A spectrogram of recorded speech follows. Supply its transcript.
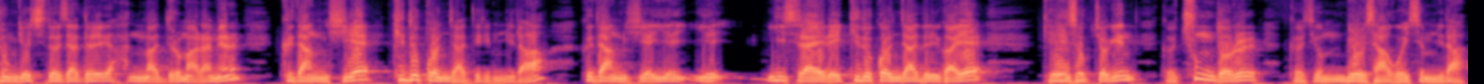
종교 지도자들 한마디로 말하면 그 당시에 기득권자들입니다. 그 당시에 이스라엘의 기득권자들과의 계속적인 그 충돌을 그 지금 묘사하고 있습니다.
